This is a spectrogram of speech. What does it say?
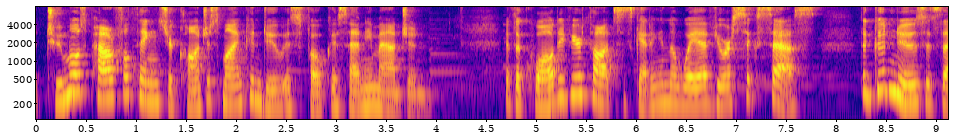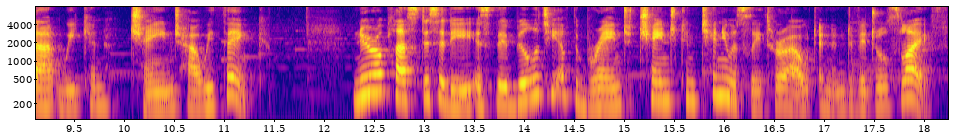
The two most powerful things your conscious mind can do is focus and imagine. If the quality of your thoughts is getting in the way of your success, the good news is that we can change how we think. Neuroplasticity is the ability of the brain to change continuously throughout an individual's life.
